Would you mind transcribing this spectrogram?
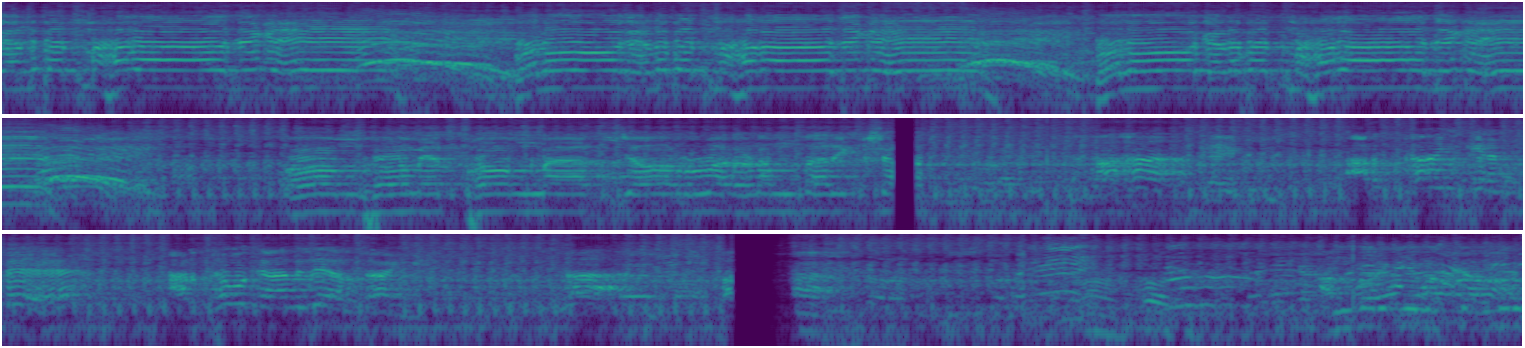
गणपत అందరికీ వస్తే అందరూ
